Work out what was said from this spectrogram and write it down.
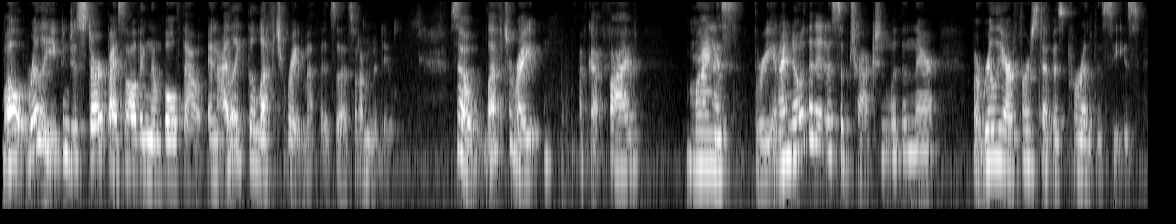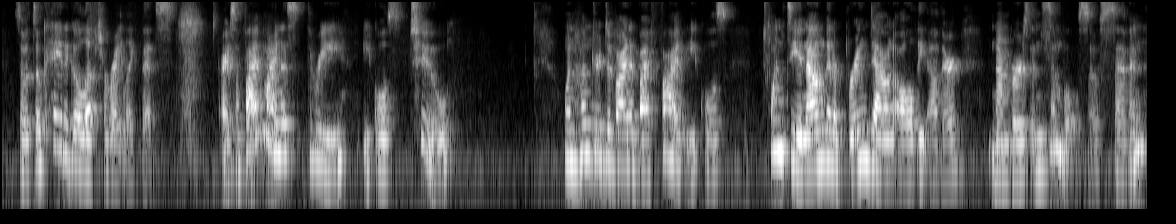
Well, really, you can just start by solving them both out, and I like the left to right method, so that's what I'm going to do. So left to right, I've got 5 minus 3. And I know that it is subtraction within there, but really our first step is parentheses. So it's okay to go left to right like this. All right, so 5 minus 3 equals 2. 100 divided by 5 equals 20. And now I'm going to bring down all the other numbers and symbols. So 7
